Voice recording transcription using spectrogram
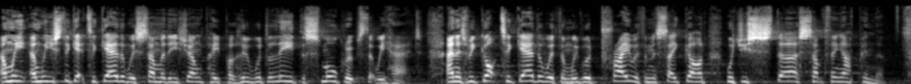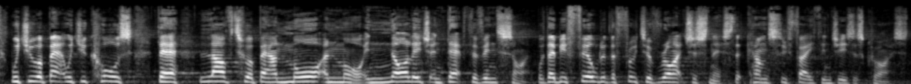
And we, and we used to get together with some of these young people who would lead the small groups that we had. And as we got together with them, we would pray with them and say, God, would you stir something up in them? Would you, about, would you cause their love to abound more and more in knowledge and depth of insight? Would they be filled with the fruit of righteousness that comes through faith in Jesus Christ?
